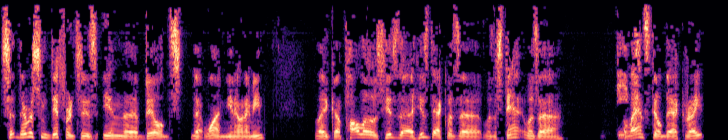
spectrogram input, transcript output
so there were some differences in the builds that won, you know what I mean? Like Apollo's his uh, his deck was a was a stand was a, a Deeds. landstill deck, right?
